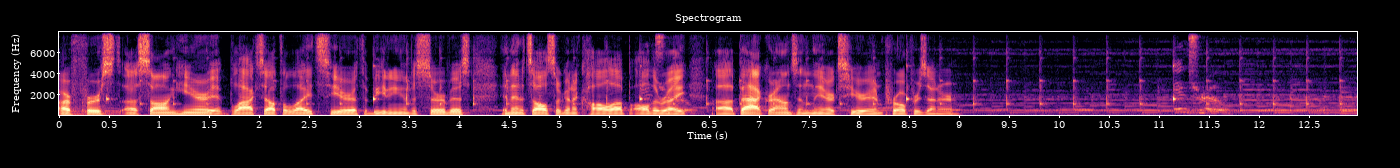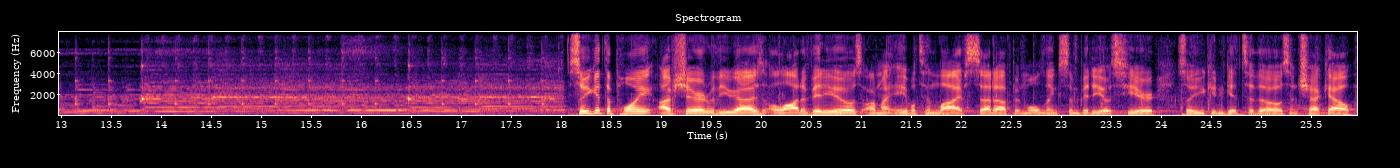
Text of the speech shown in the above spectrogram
our first uh, song here. It blacks out the lights here at the beginning of the service, and then it's also going to call up all the right uh, backgrounds and lyrics here in ProPresenter. Intro. So you get the point. I've shared with you guys a lot of videos on my Ableton Live setup and we'll link some videos here so you can get to those and check out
